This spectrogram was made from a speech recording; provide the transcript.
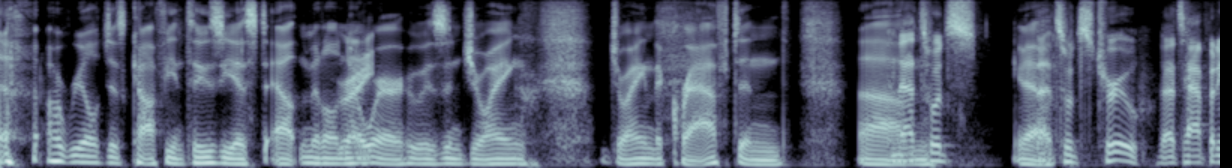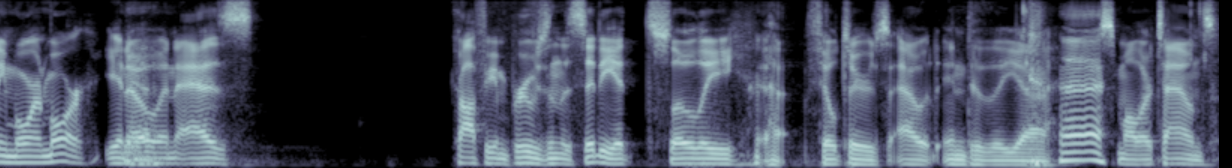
a real just coffee enthusiast out in the middle of Right. nowhere who is enjoying enjoying the craft and, um, and that's what's yeah that's what's true. That's happening more and more, you know, Yeah. and as coffee improves in the city, it slowly uh, filters out into the uh, smaller towns.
